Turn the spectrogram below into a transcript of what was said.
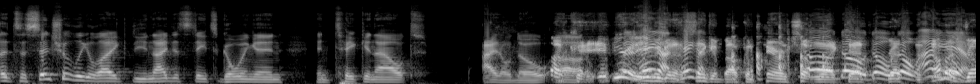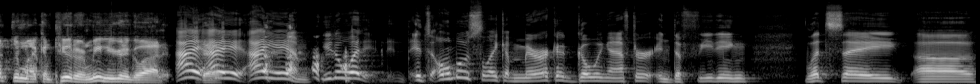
it's essentially like the United States going in and taking out. I don't know. uh, Okay, if you're wait, even on, going to think on. about comparing something No, like no, that, to no, no, I I'm going to am. jump through my computer and me and you're going to go at it. I, I, I am. You know what? It's almost like America going after and defeating, let's say, uh,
